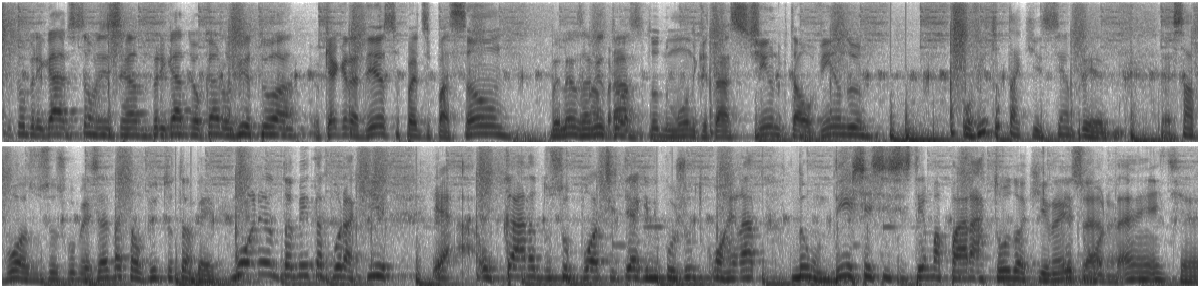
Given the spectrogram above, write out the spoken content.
Muito obrigado, estamos encerrando. Obrigado, meu caro Vitor. Eu que agradeço a participação. Beleza, Um Vitor? abraço a todo mundo que tá assistindo, que tá ouvindo. O Vitor tá aqui sempre, essa voz dos seus comerciais, vai estar o Vitor também. Moreno também tá por aqui, é o cara do suporte técnico junto com o Renato. Não deixa esse sistema parar todo aqui, não é isso, Moreno? Exatamente. é.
